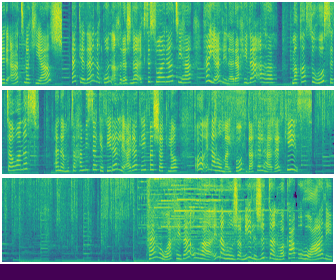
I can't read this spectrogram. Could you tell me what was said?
مرآة مكياج. هكذا نكون أخرجنا إكسسواراتها. هيا لنرى حذاءها. مقاسه ستة ونصف. أنا متحمسة كثيرا لأرى كيف شكله. أوه إنه ملفوف داخل هذا الكيس. ها هو حذاؤها. إنه جميل جدا وكعبه عالي.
